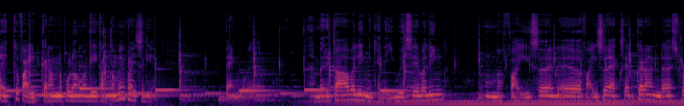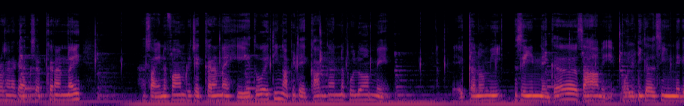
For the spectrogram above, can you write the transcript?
එක ෆයිට් කරන්න පුළුවන් වගේ එකක්තම ෆයිස කිය දැන්ඔය ඇමරිකාවලින් කැන USA වලින් ෆයිස ෆයිස ඇක්සප් කරන්න ස්ට්‍රෝසන ඇක්සප් කරන්නයි. සයින ෆාම් රිචෙක් කරන්න හේතුව ඉතින් අපිට එකක් ගන්න පුළුවන් මේ එකනොමි සීන් එක සහම පොලිටිකල් සීන් එක.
